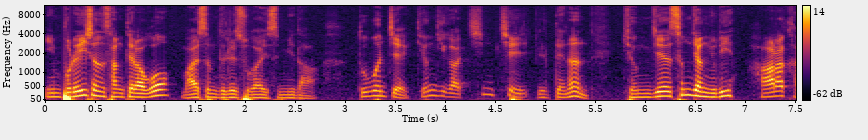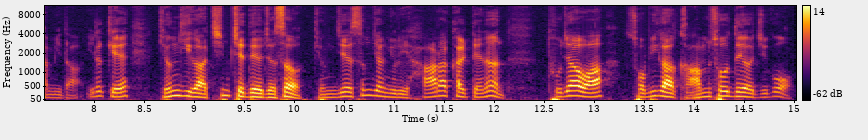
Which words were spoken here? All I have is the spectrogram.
인플레이션 상태라고 말씀드릴 수가 있습니다. 두 번째, 경기가 침체일 때는 경제 성장률이 하락합니다. 이렇게 경기가 침체되어져서 경제 성장률이 하락할 때는 투자와 소비가 감소되어지고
